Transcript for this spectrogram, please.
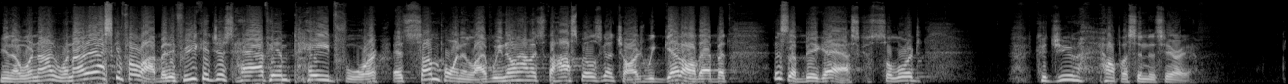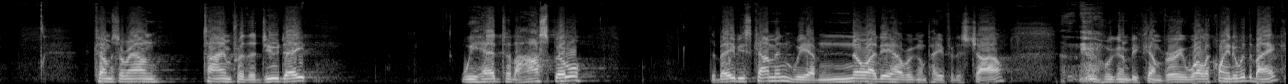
You know, we're not, we're not asking for a lot, but if we could just have him paid for at some point in life, we know how much the hospital is going to charge, we get all that, but this is a big ask. So, Lord, could you help us in this area? It comes around time for the due date. We head to the hospital. The baby's coming. We have no idea how we're going to pay for this child. we're going to become very well acquainted with the bank.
